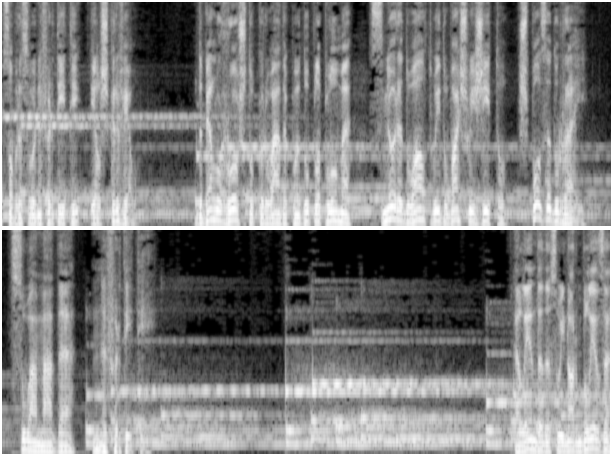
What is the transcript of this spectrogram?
Sobre a sua Nefertiti, ele escreveu: De belo rosto, coroada com a dupla pluma, senhora do Alto e do Baixo Egito, esposa do rei, sua amada Nefertiti. A lenda da sua enorme beleza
